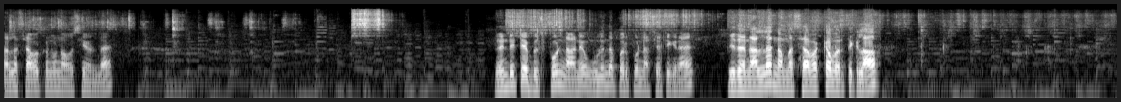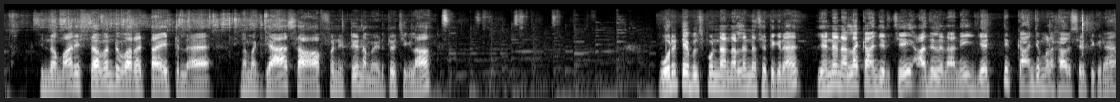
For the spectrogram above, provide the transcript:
நல்லா செவக்கணும்னு அவசியம் இல்லை. ரெண்டு டேபிள் ஸ்பூன் நான் உளுந்த பருப்பு நான் சேர்த்துக்கிறேன். இதை நல்லா நம்ம செவக்க வறுத்துக்கலாம். இந்த மாதிரி செவந்து வர டயத்தில் நம்ம கேஸை ஆஃப் பண்ணிவிட்டு நம்ம எடுத்து வச்சுக்கலாம். ஒரு டேபிள் ஸ்பூன் நான் நல்லெண்ணெய் சேர்த்துக்கிறேன். எண்ணெய் நல்லா காஞ்சிருச்சு. அதில் நான் எட்டு காஞ்ச மிளகாவை சேர்த்துக்கிறேன்.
